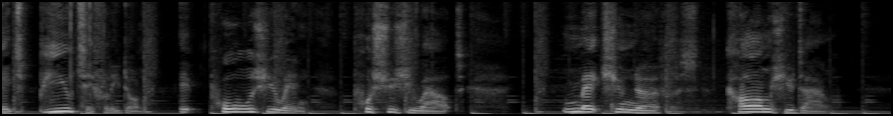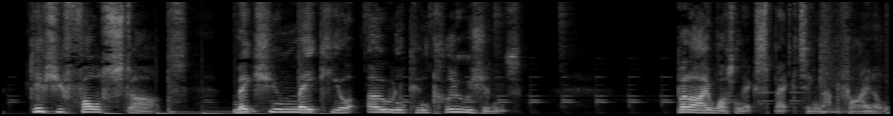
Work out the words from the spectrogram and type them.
It's beautifully done. It pulls you in, pushes you out, makes you nervous, calms you down, gives you false starts, makes you make your own conclusions but I wasn't expecting that final.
